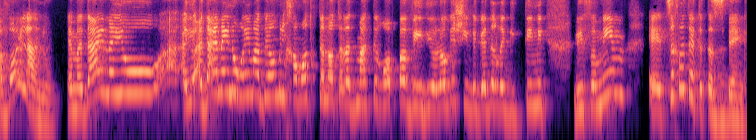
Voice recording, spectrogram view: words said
אבוי לנו, הם עדיין היו, עדיין היינו רואים עד היום מלחמות קטנות על אדמת אירופה ואידיאולוגיה שהיא בגדר לגיטימית, לפעמים אה, צריך לתת את הזבנג,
